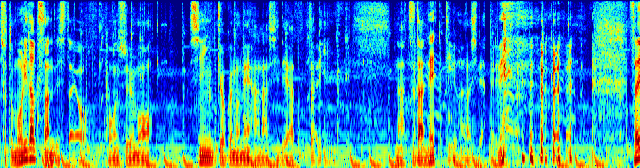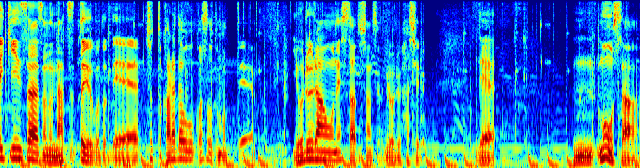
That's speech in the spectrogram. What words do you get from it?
ちょっと盛りだくさんでしたよ。今週も。新曲のね話であったり夏だねっていう話であったりね。最近さその夏ということでちょっと体を動かそうと思って夜ランをねスタートしたんですよ。夜走る。でんもうさ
